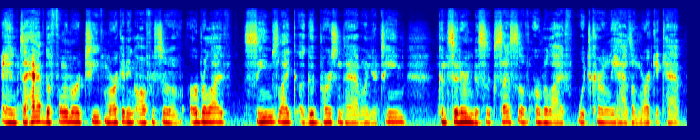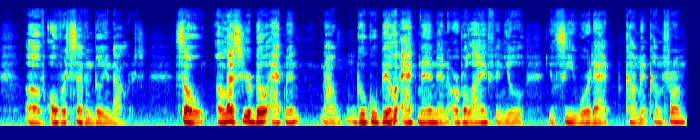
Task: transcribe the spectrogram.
and to have the former chief marketing officer of Herbalife seems like a good person to have on your team, considering the success of Herbalife, which currently has a market cap of over $7 billion. So unless you're Bill Ackman, now Google Bill Ackman and Herbalife and you'll you'll see where that comment comes from.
